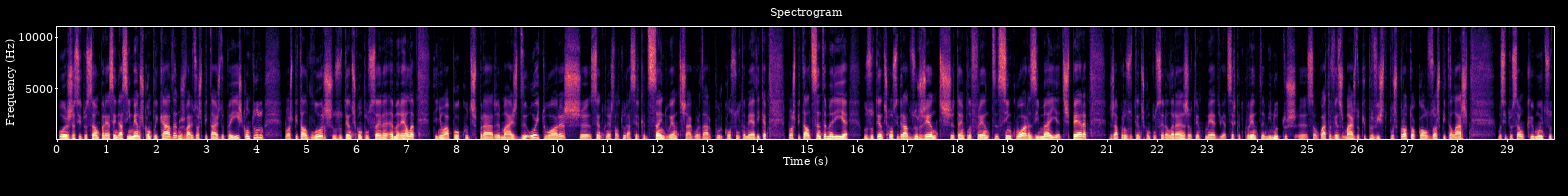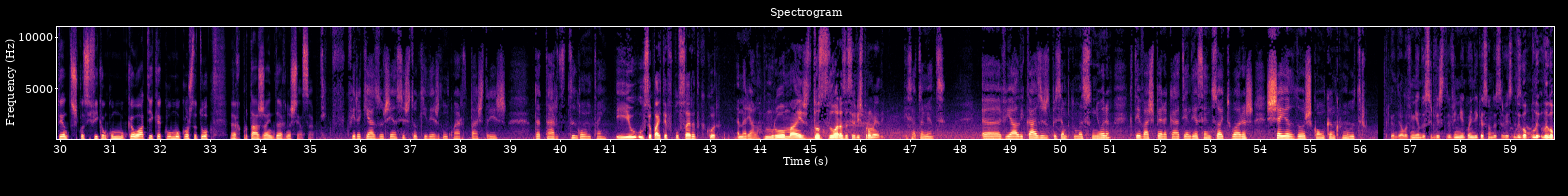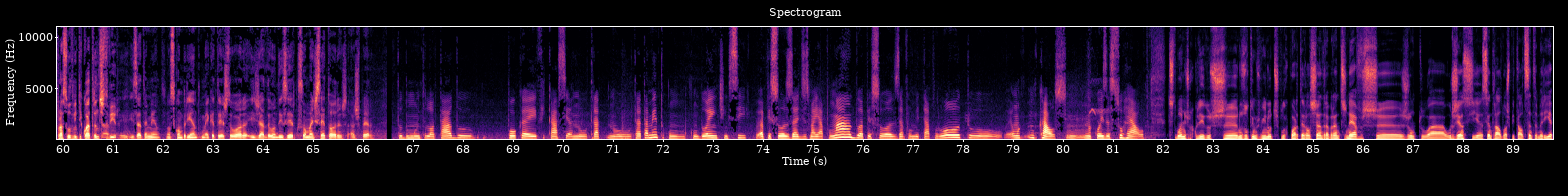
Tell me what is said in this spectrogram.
Hoje a situação parece ainda assim menos complicada nos vários hospitais do país. Contudo, no Hospital de Loures, os utentes com pulseira amarela tinham há pouco de esperar mais de 8 horas, sendo que nesta altura há cerca de 100 doentes a aguardar por consulta médica. No Hospital de Santa Maria, os utentes considerados urgentes têm pela frente 5 horas e meia de espera. Já para os utentes com pulseira laranja, o tempo médio é de cerca de 40 minutos. Eh, são quatro vezes mais do que o previsto pelos protocolos hospitalares. Uma situação que muitos utentes classificam como caótica, como constatou a reportagem da Renascença. Tive que vir aqui às urgências, estou aqui desde um quarto para as três da tarde de ontem. E o, o seu pai teve pulseira de que cor? amarela. Demorou mais de 12 horas a ser visto por um médico. Exatamente. Uh, havia ali casos, por exemplo, de uma senhora que teve à espera que a atendessem 18 horas, cheia de dores, com um cancro no útero. Portanto, ela vinha do serviço, vinha com a indicação do serviço ligou, ligou para a saúde 24 antes de vir. Exatamente. Não se compreende como é que até esta hora e já dão a dizer que são mais 7 horas à espera. Tudo muito lotado, pouca eficácia no, tra no tratamento com, com o doente em si. Há pessoas a desmaiar por um lado, há pessoas a vomitar por outro. É um, um caos, uma coisa surreal. Testemunhos recolhidos eh, nos últimos minutos pelo repórter Alexandre Abrantes Neves, eh, junto à urgência central do Hospital de Santa Maria,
